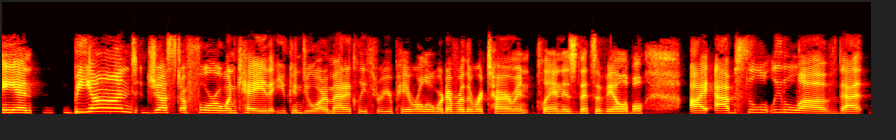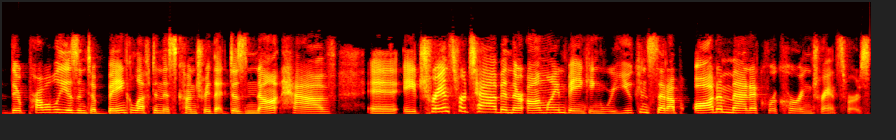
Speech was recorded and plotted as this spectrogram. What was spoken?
And beyond just a 401k that you can do automatically through your payroll or whatever the retirement plan is that's available, I absolutely love that there probably isn't a bank left in this country that does not have a, a transfer tab in their online banking where you can set up automatic recurring transfers.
